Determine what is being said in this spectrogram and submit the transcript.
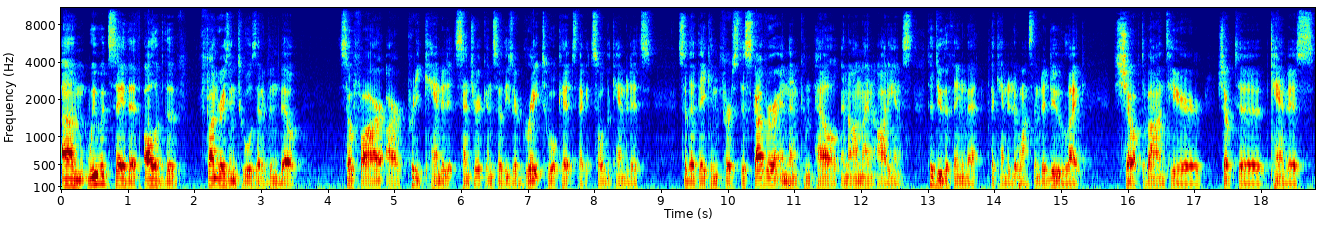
Um, we would say that all of the fundraising tools that have been built so far are pretty candidate centric, and so these are great toolkits that get sold to candidates so that they can first discover and then compel an online audience to do the thing that the candidate wants them to do, like show up to volunteer, show up to canvas,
